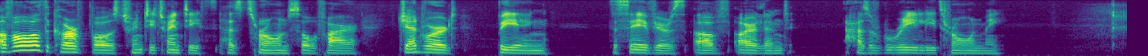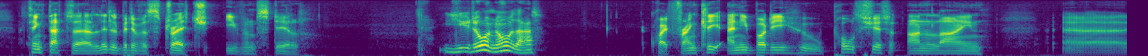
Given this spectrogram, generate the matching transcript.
of all the curveballs 2020 has thrown so far, Jedward being the saviours of Ireland has really thrown me. I think that's a little bit of a stretch, even still. You don't know that. Quite frankly, anybody who posts shit online, uh,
